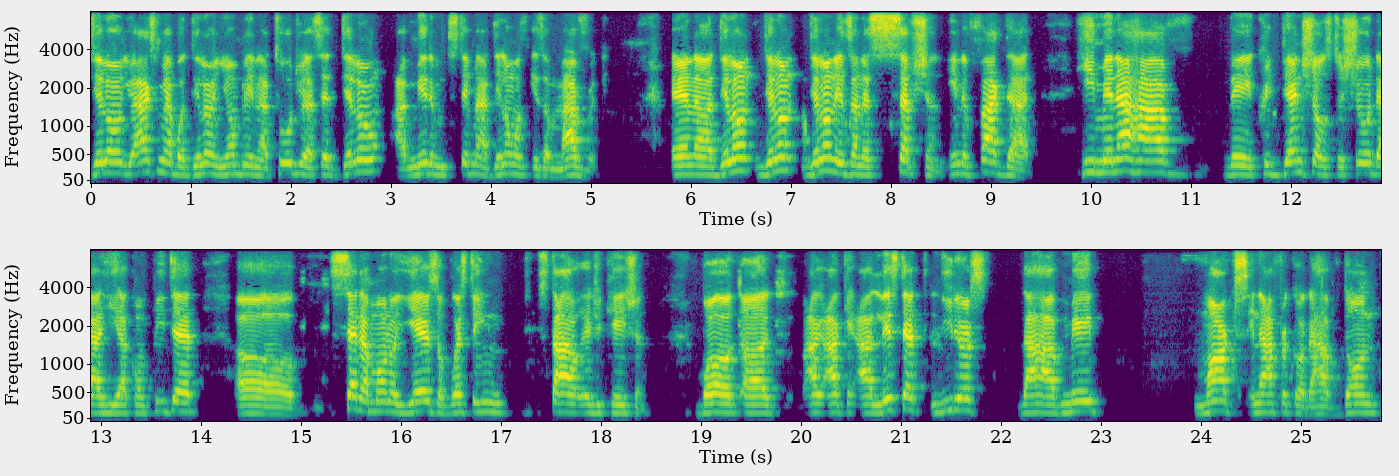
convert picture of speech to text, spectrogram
Dillon, you asked me about Dillon Nyonblee, and I told you I said Dillon. I made a statement that Dillon was is a maverick, and uh, Dillon Dillon Dillon is an exception in the fact that he may not have the credentials to show that he had completed uh set amount of years of Western style education but uh, I, I, can, I listed leaders that have made marks in Africa that have done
